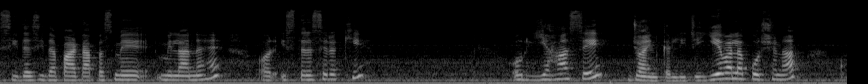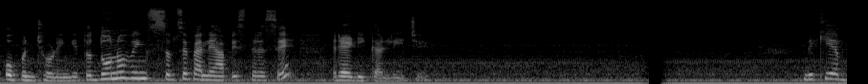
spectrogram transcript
सीधा सीधा पार्ट आपस में मिलाना है और इस तरह से रखिए और यहाँ से ज्वाइन कर लीजिए। ये वाला पोर्शन आप ओपन छोड़ेंगे। तो दोनों विंग्स सबसे पहले आप इस तरह से रेडी कर लीजिए। देखिए, अब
